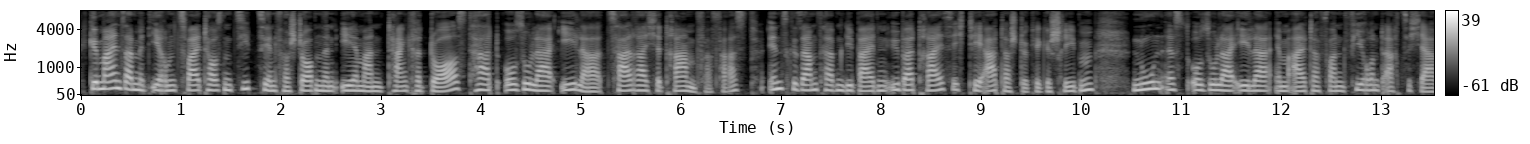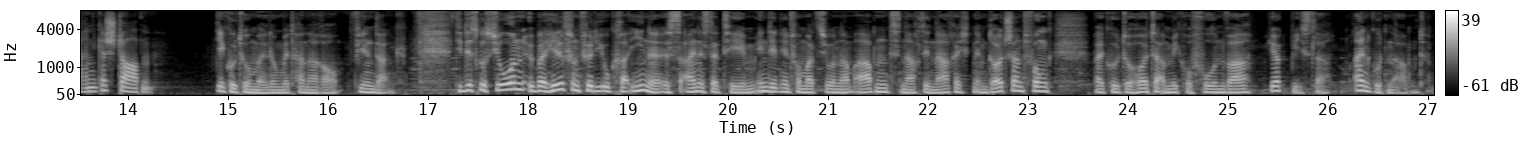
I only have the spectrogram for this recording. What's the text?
Gemeinsam mit ihrem 2017 verstorbenen Ehemann Tankred Dorst hat Ursula Ehler zahlreiche Dramen verfasst. Insgesamt haben die beiden über 30 Theaterstücke geschrieben. Nun ist Ursula Ehler im Alter von 84 Jahren gestorben. Die Kulturmeldung mit Hanna Rau. Vielen Dank. Die Diskussion über Hilfen für die Ukraine ist eines der Themen in den Informationen am Abend nach den Nachrichten im Deutschlandfunk. Bei Kultur heute am Mikrofon war Jörg Biesler. Einen guten Abend.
